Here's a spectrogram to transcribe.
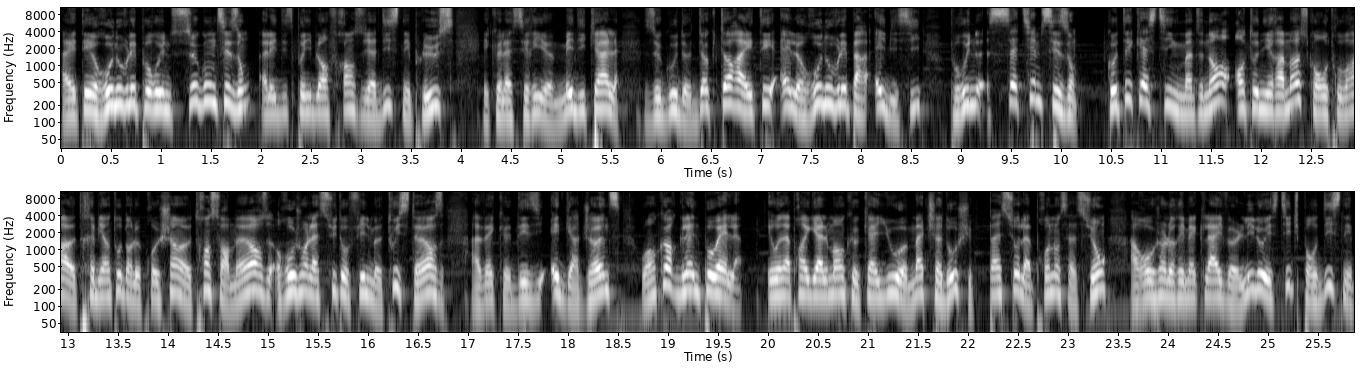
a été renouvelée pour une seconde saison. Elle est disponible en France via Disney+, et que la série médicale The Good Doctor a été, elle, renouvelée par ABC pour une septième saison. Côté casting maintenant, Anthony Ramos, qu'on retrouvera très bientôt dans le prochain Transformers, rejoint la suite au film Twisters avec Daisy Edgar Jones ou encore Glenn Powell. Et on apprend également que Caillou Machado, je suis pas sûr de la prononciation, a rejoint le remake live Lilo et Stitch pour Disney+,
